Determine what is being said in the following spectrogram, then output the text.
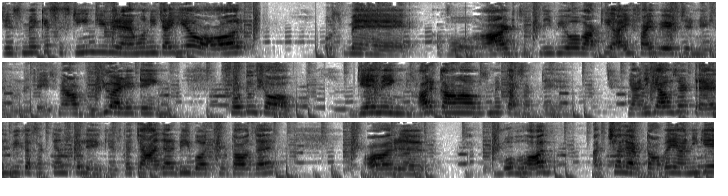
जिसमें कि सिक्सटीन जीबी रैम होनी चाहिए और उसमें वो हार्ड जितनी भी हो, बाकी आई फाइव एट जनरेशन होना चाहिए। इसमें आप वीडियो एडिटिंग फोटोशॉप गेमिंग हर काम आप उसमें कर सकते हैं। यानी कि आप उसे ट्रेवल भी कर सकते हैं उसको लेके। उसका चार्जर भी बहुत छोटा होता है। और वो बहुत अच्छा लैपटॉप है। यानी कि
